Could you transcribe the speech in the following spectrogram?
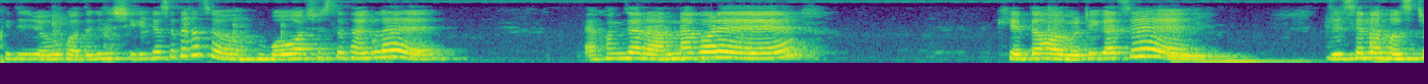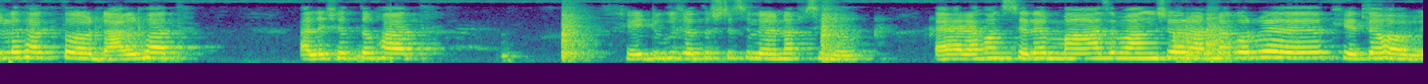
কিতি যাব কত কিছু শিখে গেছে দেখেছ? বউ অসুস্থ থাকলে এখন যা রান্না করে, খেতে হবে, ঠিক আছে? যে ছেলে হোস্টেলে থাকতো, ডাল ভাত, আলু সেদ্ধ ভাত, সেইটুকু যথেষ্ট ছিল এনাফ ছিল। আর এখন ছেলে মাছ, মাংস রান্না করবে, খেতে হবে,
